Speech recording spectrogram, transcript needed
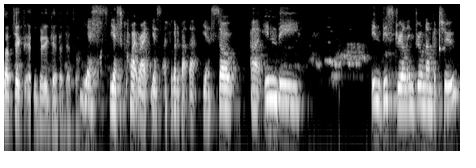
subject and the predicate. that one. Yes, yes, quite right. Yes, I forgot about that. Yes. So uh, in the in this drill, in drill number two,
